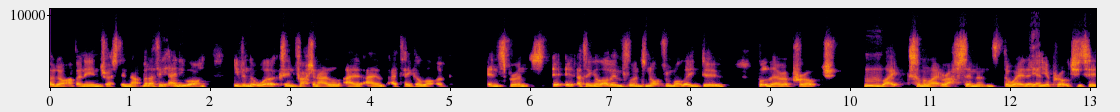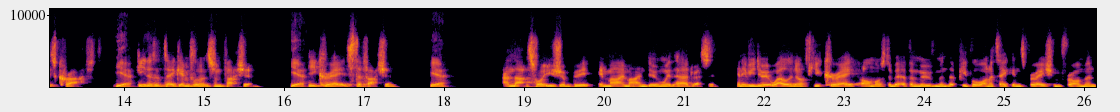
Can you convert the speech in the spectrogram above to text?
I, don't have any interest in that. But I think anyone, even that works in fashion, I, I, I take a lot of inspirance. It, it, I take a lot of influence, not from what they do, but their approach. Mm. Like someone like Raf Simons, the way that yeah. he approaches his craft. Yeah. He doesn't take influence from fashion. Yeah. He creates the fashion. Yeah. And that's what you should be, in my mind, doing with hairdressing. And if you do it well enough, you create almost a bit of a movement that people want to take inspiration from and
